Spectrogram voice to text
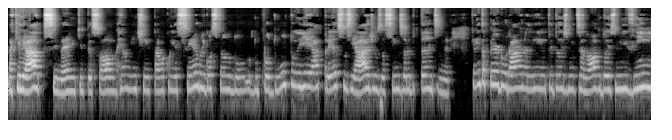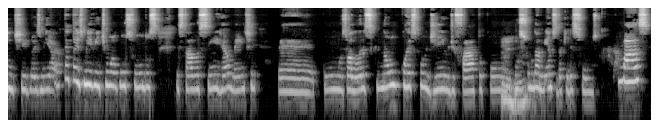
naquele ápice né, em que o pessoal realmente estava conhecendo e gostando do, do produto e a preços e ágios assim, exorbitantes, né, que ainda perduraram ali entre 2019 e 2020, 2000, até 2021 alguns fundos estavam assim realmente é, com os valores que não correspondiam de fato com, uhum. os fundamentos daqueles fundos. Mas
